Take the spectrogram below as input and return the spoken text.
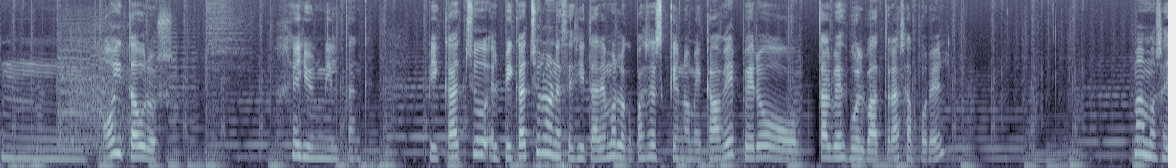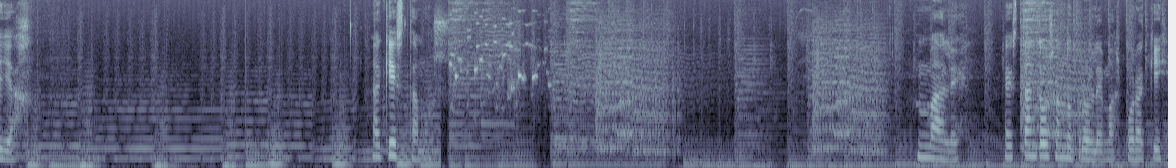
Mm, ¡Uy, Tauros! Hay un Miltank. Pikachu, el Pikachu lo necesitaremos, lo que pasa es que no me cabe, pero tal vez vuelva atrás a por él. Vamos allá. Aquí estamos. Vale, están causando problemas por aquí.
